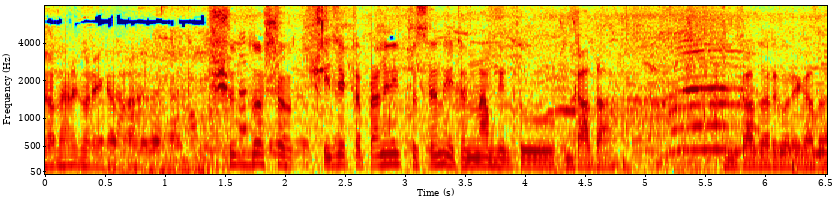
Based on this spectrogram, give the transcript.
গাদার ঘরে গাদা শুধু দর্শক, এই যে একটা প্রাণী দেখতেছেন, এটার নাম কিন্তু গাদা গাদার ঘরে গাদা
